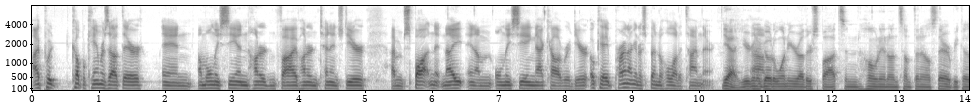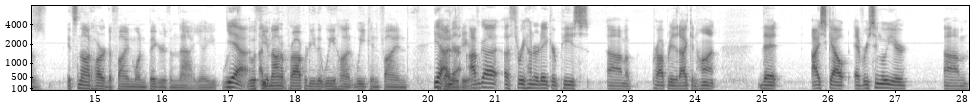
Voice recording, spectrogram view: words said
I put a couple cameras out there and I'm only seeing 105, 110 inch deer, I'm spotting at night and I'm only seeing that caliber of deer. Okay, probably not going to spend a whole lot of time there. Yeah, you're gonna Um, go to one of your other spots and hone in on something else there because it's not hard to find one bigger than that. You know, you, with, Yeah, with I the mean- amount of property that we hunt, we can find Yeah, I mean, deer. I've got a 300 acre piece, um, a property that I can hunt that I scout every single year. Um,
